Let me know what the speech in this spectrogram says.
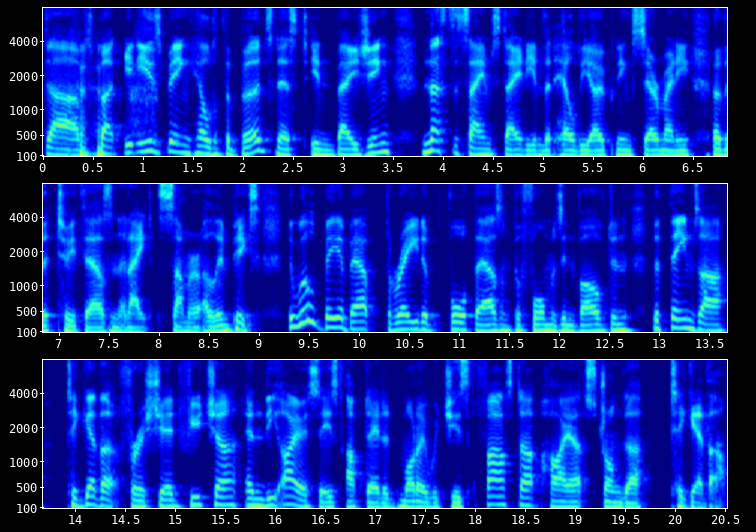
doves, but it is being held at the Bird's Nest in Beijing, and that's the same stadium that held the opening ceremony of the 2008 Summer Olympics. There will be about three to 4,000 performers involved, and the themes are Together for a Shared Future and the IOC's updated motto, which is Faster, Higher, Stronger, Together.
